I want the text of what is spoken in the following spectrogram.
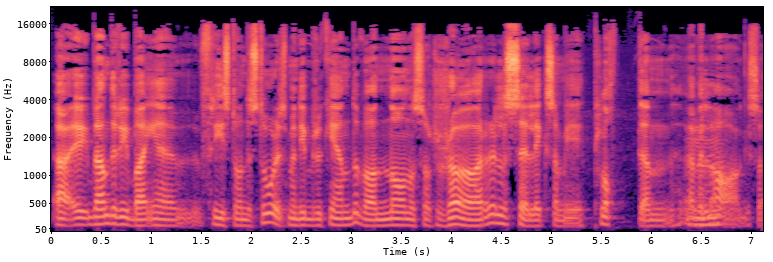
Ja, ibland är det ju bara eh, fristående stories men det brukar ändå vara någon sorts rörelse liksom i plotten Mm. överlag. Så.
